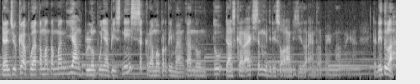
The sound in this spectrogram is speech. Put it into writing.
Dan juga buat teman-teman yang belum punya bisnis segera mempertimbangkan untuk dan segera action menjadi seorang digital entrepreneur ya. Dan itulah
